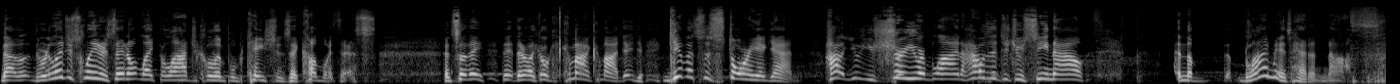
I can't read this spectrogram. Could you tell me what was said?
Now, the religious leaders, they don't like the logical implications that come with this. And so they, they, are like, okay, come on, come on. Give us the story again. How, you, you sure you were blind? How is it that you see now? And the, the blind man's had enough.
